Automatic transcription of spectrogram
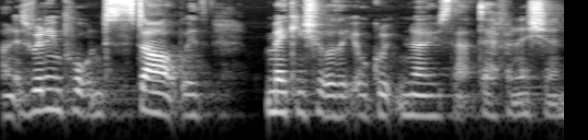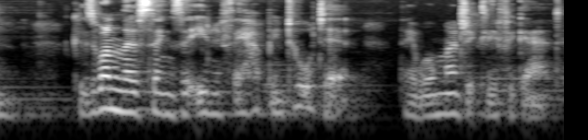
and it's really important to start with making sure that your group knows that definition, because it's one of those things that even if they have been taught it, they will magically forget.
